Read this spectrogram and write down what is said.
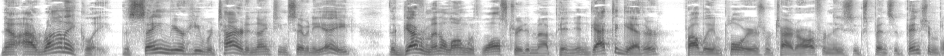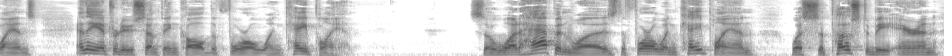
Now, ironically, the same year he retired in 1978, the government, along with Wall Street, in my opinion, got together, probably employers were tired of offering these expensive pension plans, and they introduced something called the 401k plan. So what happened was the 401k plan was supposed to be, Aaron,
